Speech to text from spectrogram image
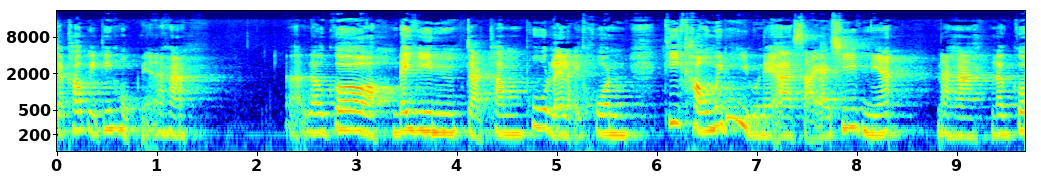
จะเข้าปีที่หกเนี่ยนะคะแล้วก็ได้ยินจากคำพูดหลาย ๆ คนที่เขาไม่ได้อยู่ในอาสายอาชีพเนี้ยนะคะแล้วก็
